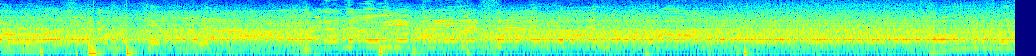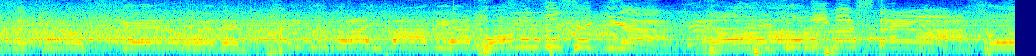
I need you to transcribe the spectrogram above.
れは大変だ体を入れ替えました本部席の机の上でパイルドライバーであります本部席がへこみましたよあそう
